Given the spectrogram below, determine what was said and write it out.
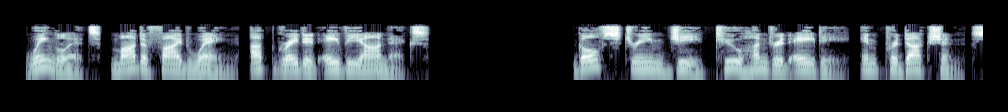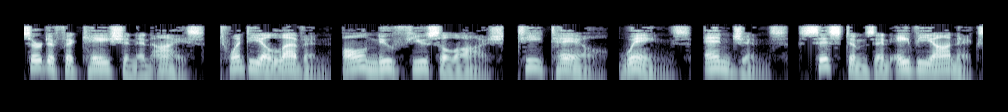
winglets modified wing upgraded avionics. Gulfstream G280, in production certification and ICE, 2011, all new fuselage, T-tail, wings, engines, systems and avionics.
